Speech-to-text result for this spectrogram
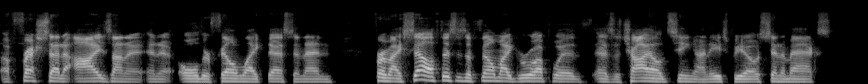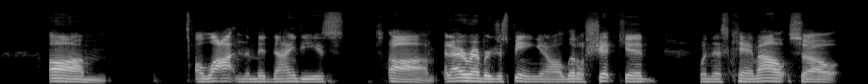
a fresh set of eyes on a, an older film like this, and then for myself, this is a film I grew up with as a child, seeing on HBO, Cinemax, um, a lot in the mid '90s um, and I remember just being, you know, a little shit kid when this came out. So,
